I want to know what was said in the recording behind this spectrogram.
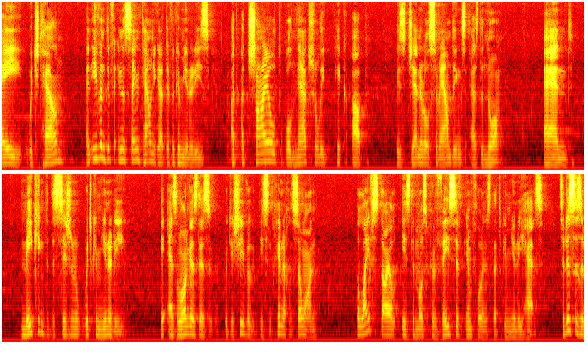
A, which town, and even in the same town, you can have different communities, a, a child will naturally pick up his general surroundings as the norm. And making the decision which community, as long as there's good yeshiva, decent chinuch, and so on, the lifestyle is the most pervasive influence that the community has. So this is a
